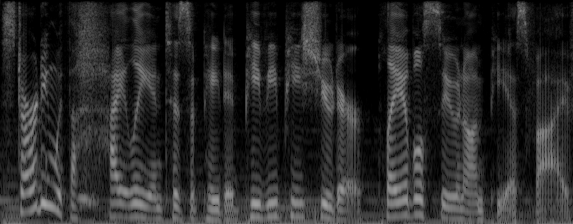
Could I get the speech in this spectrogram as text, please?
starting with a highly anticipated PvP shooter, playable soon on PS5.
